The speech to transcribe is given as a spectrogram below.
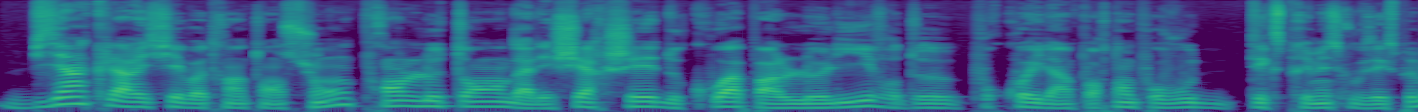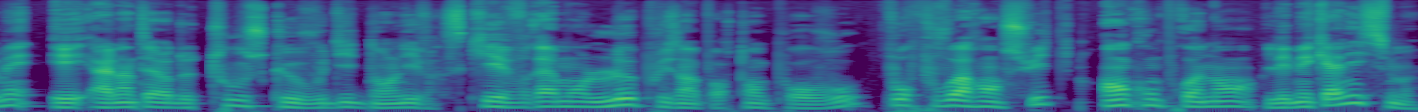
bien clarifier votre intention, prendre le temps d'aller chercher de quoi parle le livre, de pourquoi il est important pour vous d'exprimer ce que vous exprimez, et à l'intérieur de tout ce que vous dites dans le livre, ce qui est vraiment le plus important pour vous, pour pouvoir ensuite, en comprenant les mécanismes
